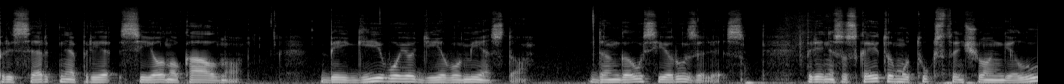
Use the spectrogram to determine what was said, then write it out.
prisertinę prie Sijono kalno bei gyvojo Dievo miesto, dangaus Jeruzalės, prie nesuskaitomų tūkstančių angelų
